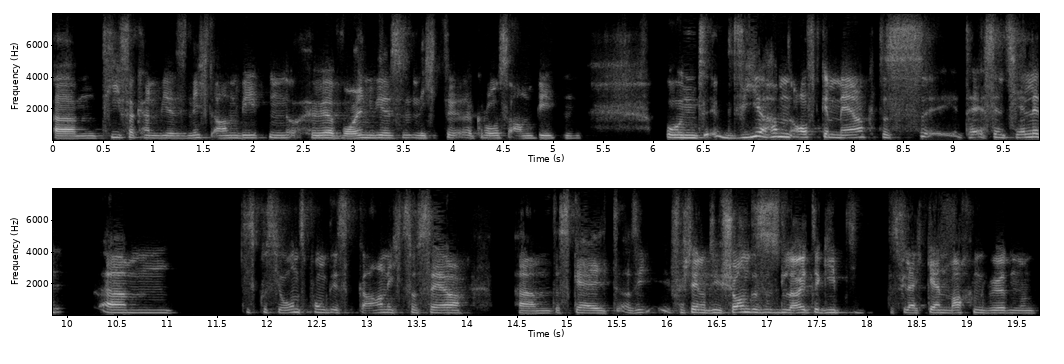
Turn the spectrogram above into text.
Ähm, tiefer können wir es nicht anbieten, höher wollen wir es nicht äh, groß anbieten. Und wir haben oft gemerkt, dass der essentielle ähm, Diskussionspunkt ist gar nicht so sehr ähm, das Geld. Also ich, ich, verstehe natürlich schon, dass es Leute gibt, die das vielleicht gern machen würden und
